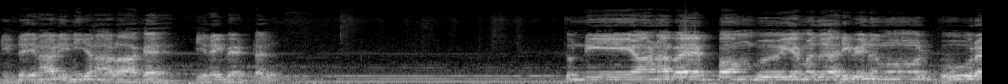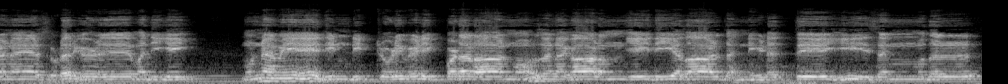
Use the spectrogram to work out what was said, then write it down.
இன்றைய நாள் இனிய நாளாக இறைவேட்டல். துண்ணியானவ பாம்பு எமது அறிவெனுமோர் பூரண சுடர்களு மதியை. முன்னமே திண்டிற்றொளி வெளிப்படலான் மோசன காலம் எய்தியதால் தன்னிடத்து ஈசன் முதல்.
